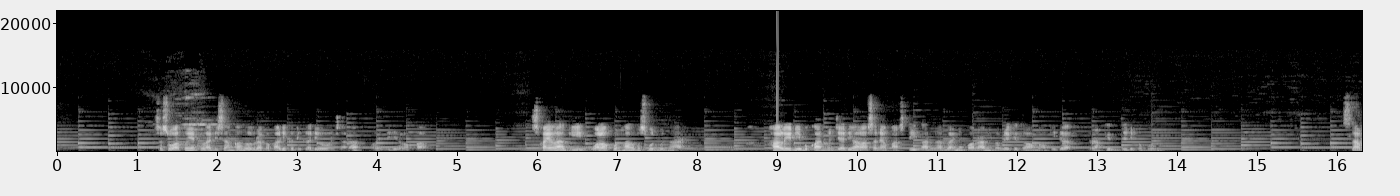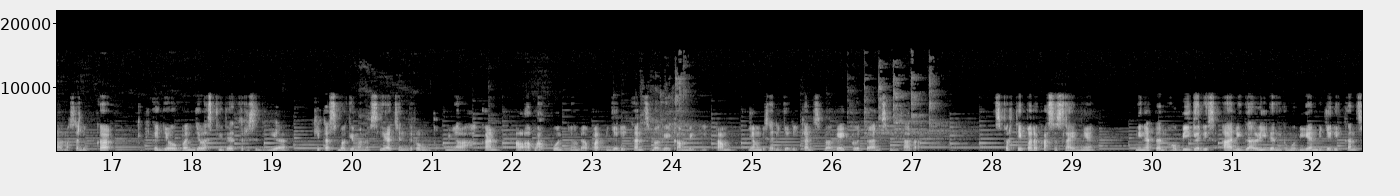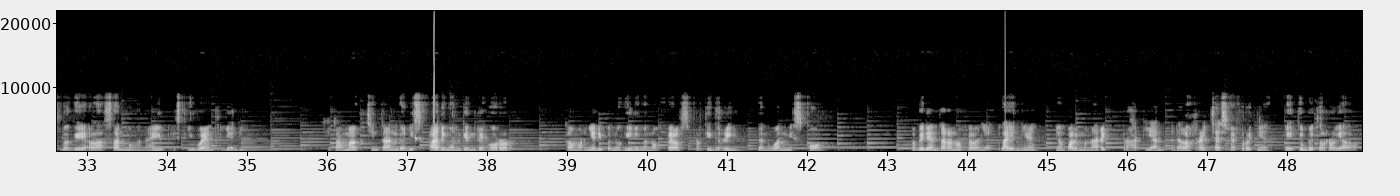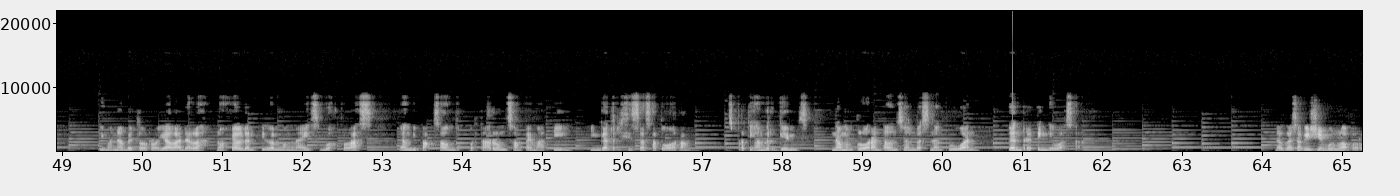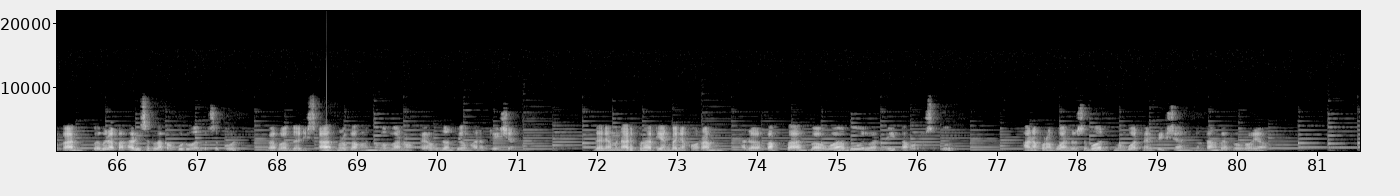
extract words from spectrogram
Sesuatu yang telah disangka beberapa kali ketika diwawancara oleh media lokal. Sekali lagi, walaupun hal tersebut benar, hal ini bukan menjadi alasan yang pasti karena banyak orang yang memiliki trauma tidak berakhir menjadi pembunuh. Selama masa duka, ketika jawaban jelas tidak tersedia, kita sebagai manusia cenderung untuk menyalahkan hal apa pun yang dapat dijadikan sebagai kambing hitam yang bisa dijadikan sebagai kelegaan sementara. Seperti pada kasus lainnya, minat dan hobi gadis A digali dan kemudian dijadikan sebagai alasan mengenai peristiwa yang terjadi. Terutama kecintaan gadis A dengan genre horor. Kamarnya dipenuhi dengan novel seperti The Ring dan One Miss Call. Tapi di antara novelnya lainnya, yang paling menarik perhatian adalah franchise favoritnya, yaitu Battle Royale. Di mana Battle Royale adalah novel dan film mengenai sebuah kelas yang dipaksa untuk bertarung sampai mati hingga tersisa satu orang. Seperti Hunger Games, namun keluaran tahun 1990-an dan rating dewasa. Nagasaki Shimbun melaporkan beberapa hari setelah pembunuhan tersebut bahwa gadis A merupakan penggemar novel dan film adaptation. Dan yang menarik perhatian banyak orang adalah fakta bahwa bulan Mei tahun tersebut, anak perempuan tersebut membuat fanfiction tentang Battle Royale.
